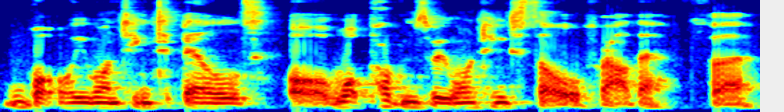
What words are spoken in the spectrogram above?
what are we wanting to build, or what problems are we wanting to solve, rather, for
